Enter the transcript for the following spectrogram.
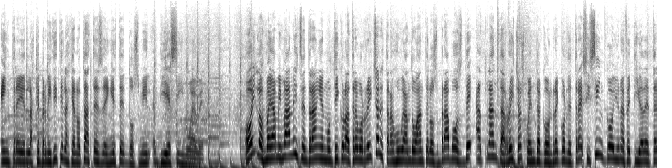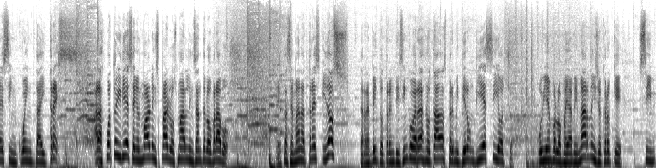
entre las que permitiste y las que anotaste en este 2019. Hoy los Miami Marlins entrarán en Montículo a Trevor Richards, estarán jugando ante los Bravos de Atlanta. Richards cuenta con récord de 3 y 5 y una efectividad de 3.53. A las 4 y 10 en el Marlins Park, los Marlins ante los Bravos. Esta semana 3 y 2. Te repito, 35 carreras notadas, permitieron 18. Muy bien por los Miami Marlins. Yo creo que si,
